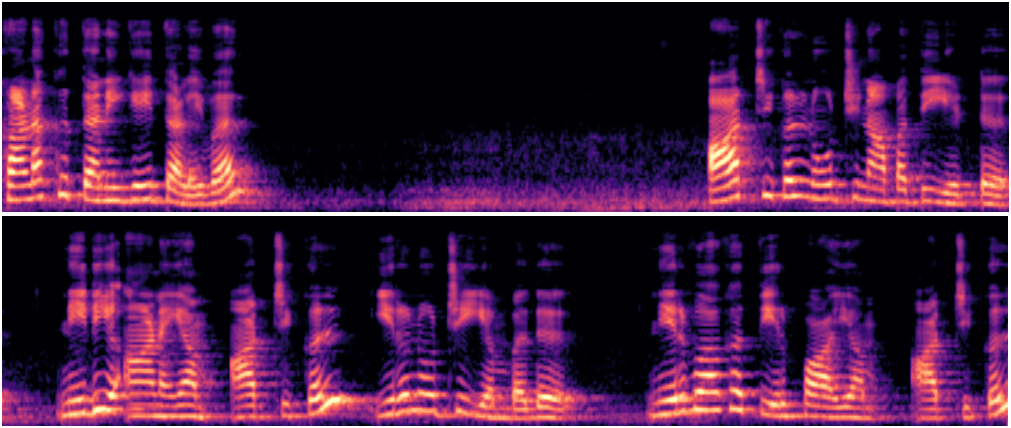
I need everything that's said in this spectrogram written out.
கணக்கு தணிக்கை தலைவர். ஆர்டிக்கிள் நூற்றி நாற்பத்தி எட்டு நிதி ஆணையம் ஆர்டிக்கிள் இருநூற்றி எண்பது நிர்வாக தீர்ப்பாயம் ஆர்டிக்கிள்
